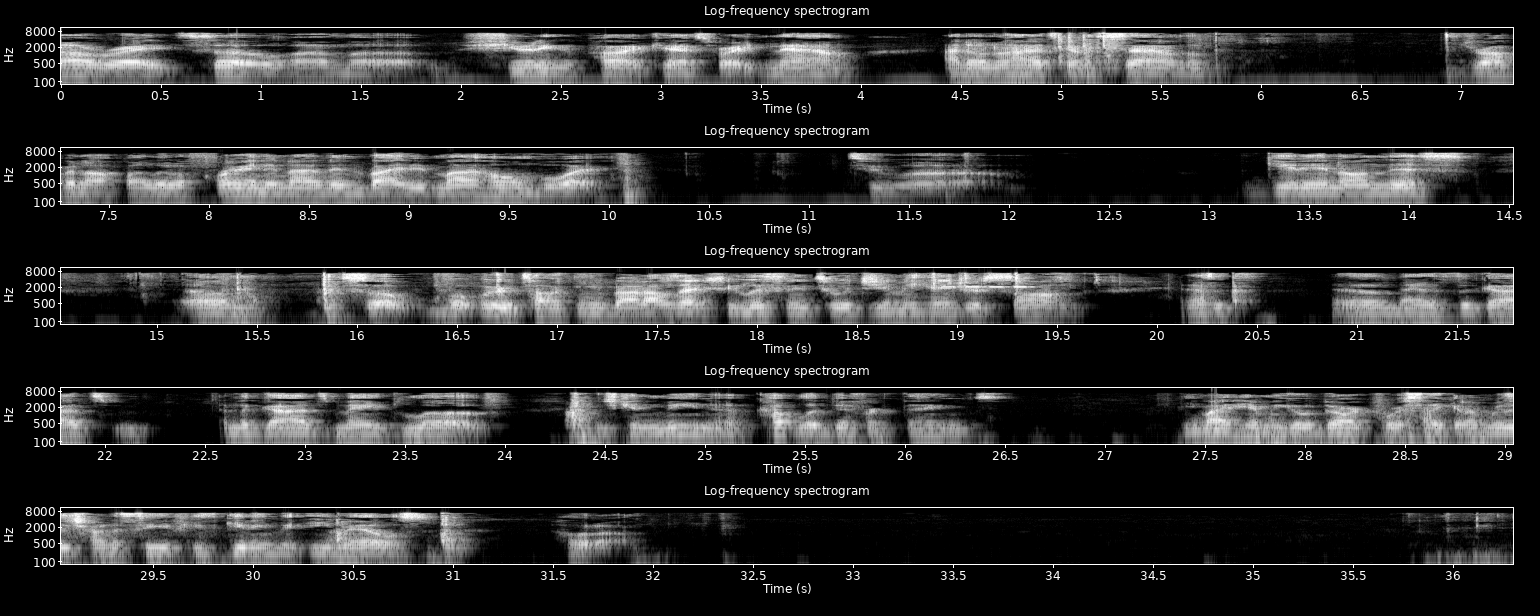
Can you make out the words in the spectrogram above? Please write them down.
All right, so I'm uh, shooting a podcast right now. I don't know how it's gonna sound. I'm dropping off my little friend, and I've invited my homeboy to uh, get in on this. Um, so what we were talking about, I was actually listening to a Jimi Hendrix song, as um, as the gods and the gods made love, which can mean a couple of different things. You might hear me go dark for a second. I'm really trying to see if he's getting the emails. Hold on.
